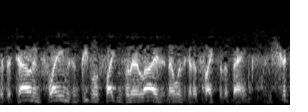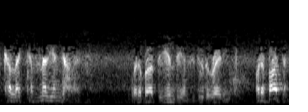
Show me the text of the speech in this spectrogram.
With the town in flames and people fighting for their lives, no one's going to fight for the banks. We should collect a million dollars. What about the Indians who do the raiding? What about them?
